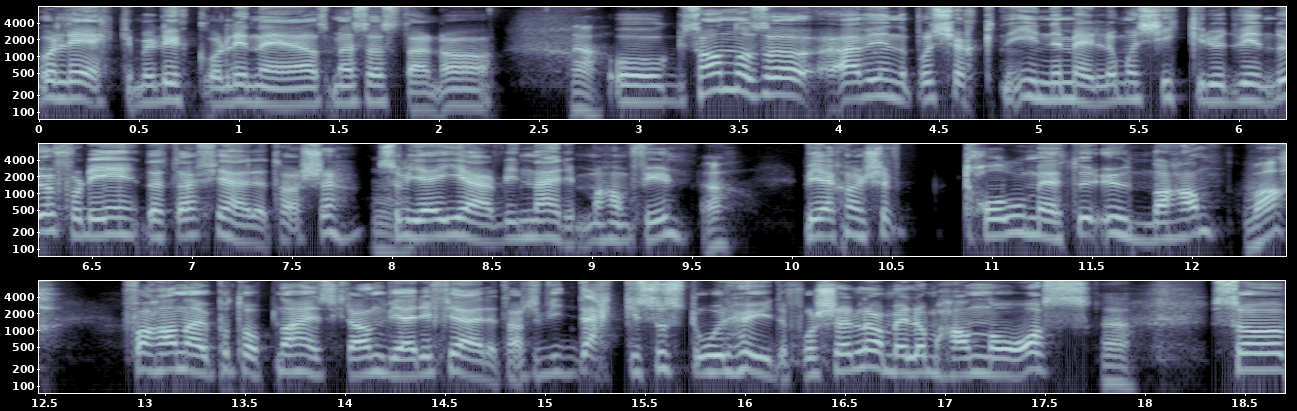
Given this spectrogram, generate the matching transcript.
Og leke med Lykke og Linnea, som er søsteren, og, Ja. og sånn. Og så er vi inne på kjøkkenet innimellom og kikker ut vinduet, fordi dette er fjerde etasje, så vi er jævlig nærme han fyren. Ja. Vi er kanskje tolv meter unna han. Hva? For han er jo på toppen av heiskranen, vi er i fjerde etasje. Det er ikke så stor høydeforskjell da, mellom han og oss. Ja. Så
